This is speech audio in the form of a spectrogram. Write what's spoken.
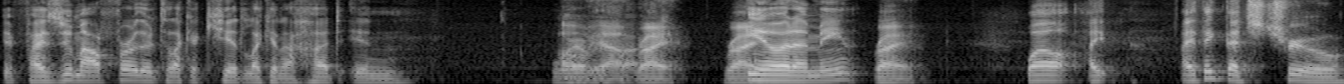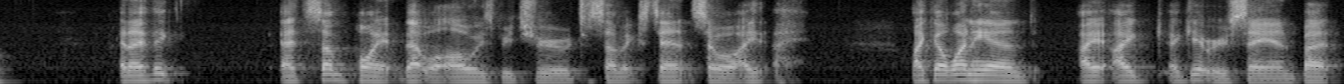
if i zoom out further to like a kid like in a hut in oh, wherever oh yeah, right, right. you know what i mean Right. Well, I I think that's true, and I think at some point that will always be true to some extent. So I, I like on one hand, I, I I get what you're saying, but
